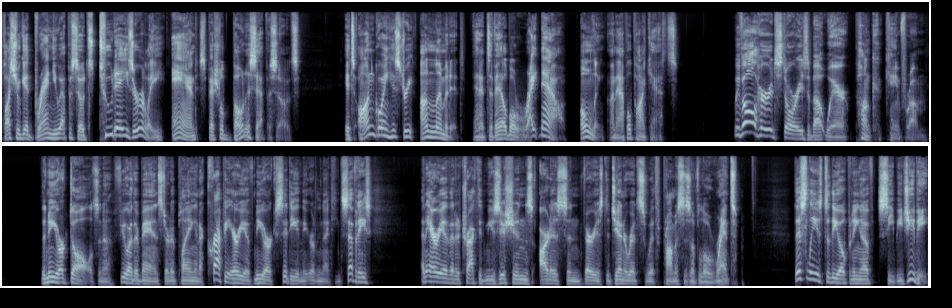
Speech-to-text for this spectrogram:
Plus, you'll get brand new episodes two days early and special bonus episodes. It's Ongoing History Unlimited, and it's available right now only on Apple Podcasts. We've all heard stories about where punk came from. The New York Dolls and a few other bands started playing in a crappy area of New York City in the early 1970s, an area that attracted musicians, artists, and various degenerates with promises of low rent. This leads to the opening of CBGB,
